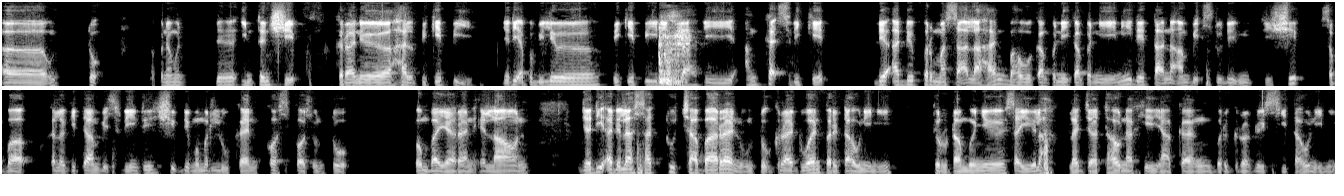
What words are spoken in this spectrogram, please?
uh, untuk apa nama dia internship kerana hal PKP. Jadi apabila PKP ini telah diangkat sedikit, dia ada permasalahan bahawa company-company ini dia tak nak ambil student internship sebab kalau kita ambil student internship dia memerlukan kos-kos untuk pembayaran allowance. Jadi adalah satu cabaran untuk graduan pada tahun ini, terutamanya saya lah pelajar tahun akhir yang akan bergraduasi tahun ini.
